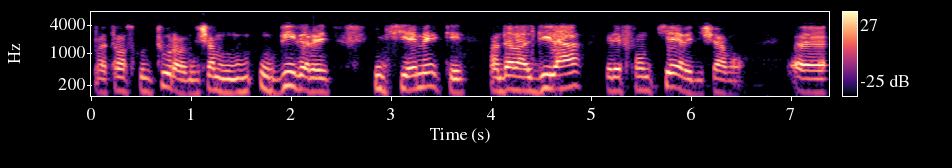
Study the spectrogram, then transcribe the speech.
la transcultura, diciamo, un, un, vivere insieme che andava al di là delle frontiere, diciamo. Eh,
